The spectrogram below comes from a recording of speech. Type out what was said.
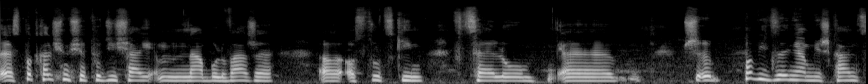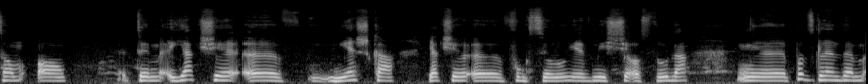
E, Spotkaliśmy się tu dzisiaj mm, na bulwarze e, Ostruckim w celu e, powiedzenia mieszkańcom o tym, jak się mieszka, jak się funkcjonuje w mieście Ostruda pod względem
